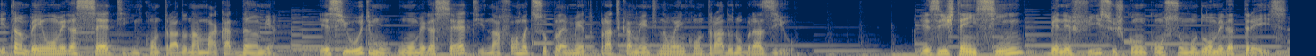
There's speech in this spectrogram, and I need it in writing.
e também o ômega 7, encontrado na macadâmia, esse último, o ômega 7, na forma de suplemento praticamente não é encontrado no Brasil. Existem sim benefícios com o consumo do ômega 3.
